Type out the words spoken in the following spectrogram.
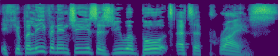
If you're believing in Jesus, you were bought at a price.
